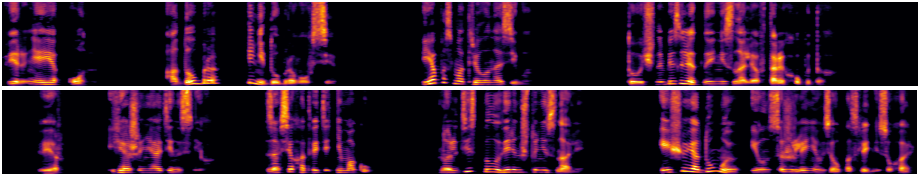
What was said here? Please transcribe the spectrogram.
Вернее, он. А добро и недобро вовсе. Я посмотрела на Зима. Точно безлетные не знали о вторых опытах. Верно. Я же не один из них. За всех ответить не могу. Но льдист был уверен, что не знали И еще я думаю, и он с сожалением взял последний сухарь,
